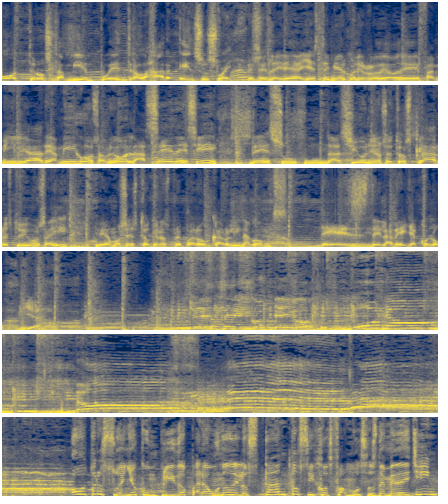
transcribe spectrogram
otros también pueden trabajar en sus sueños. Esa es la idea. Y este miércoles, rodeado de familia, de amigos, abrió la sede, sí, de su fundación. Y nosotros, claro, estuvimos ahí y veamos esto que nos preparó Carolina Gómez desde la bella Colombia. Ustedes hacen el conteo. Uno, sueño cumplido para uno de los tantos hijos famosos de Medellín.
